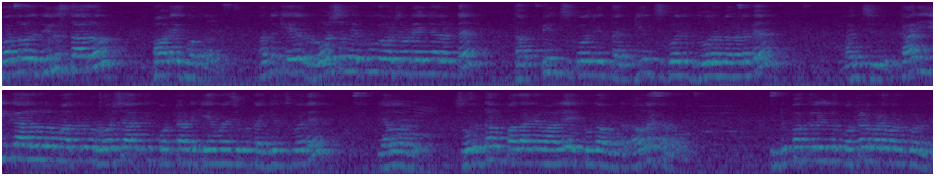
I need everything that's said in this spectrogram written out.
కొంతమంది నిలుస్తారు పాడైపోతారు. అందుకే రోషం ఎక్కువగా వచ్చినప్పుడు ఏం చేయాలంటే తప్పించుకొని తగ్గించుకొని దూరం వెళ్ళడమే మంచిది. కానీ ఈ కాలంలో మాత్రం రోషానికి కొట్టాడికి ఏ మనిషి కూడా తగ్గించుకొని వెళ్ళండి. చూద్దాం పద అనే వాళ్ళే ఎక్కువగా ఉంటారు. అవునా కదా? ఇంటి పక్కల ఇల్లు కొట్లాడబడమనుకోండి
